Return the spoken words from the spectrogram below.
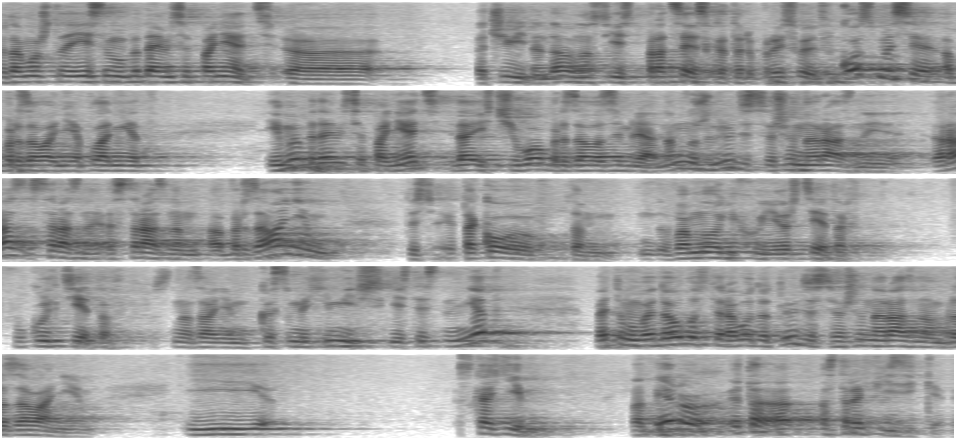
потому что если мы пытаемся понять, э, очевидно, да, у нас есть процесс, который происходит в космосе, образование планет, и мы пытаемся понять, да, из чего образовалась Земля. Нам нужны люди совершенно разные, раз, с, разной, с разным образованием. То есть такого там, во многих университетах, факультетов с названием космохимический, естественно, нет. Поэтому в этой области работают люди с совершенно разным образованием. И с каким? Во-первых, это астрофизики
